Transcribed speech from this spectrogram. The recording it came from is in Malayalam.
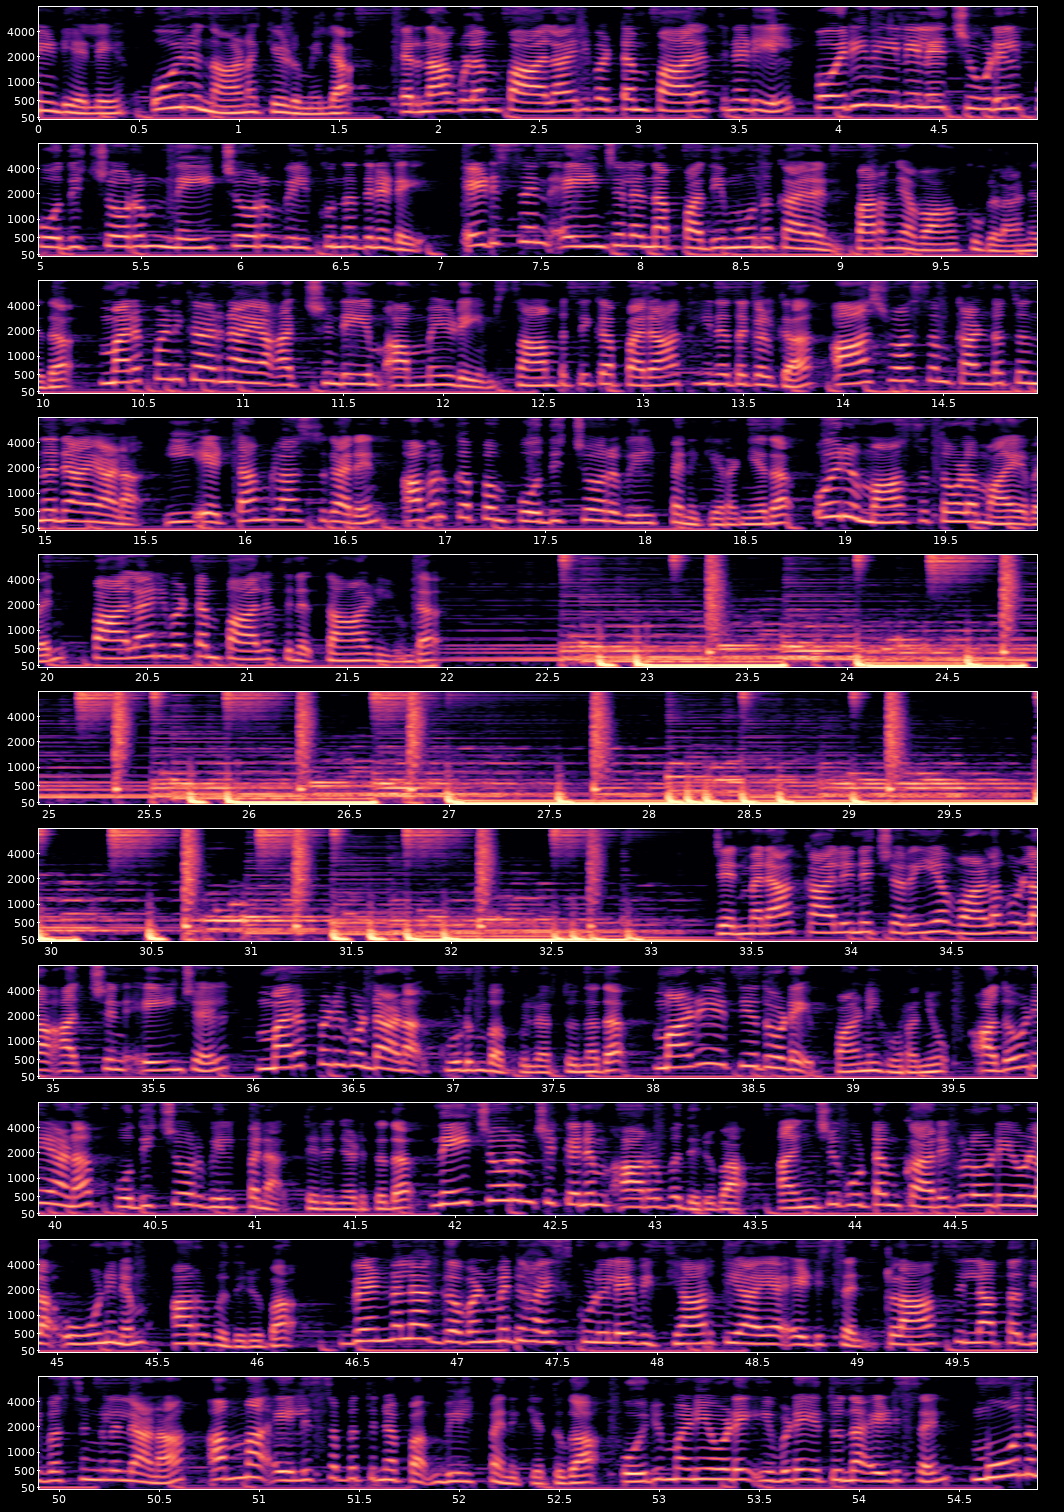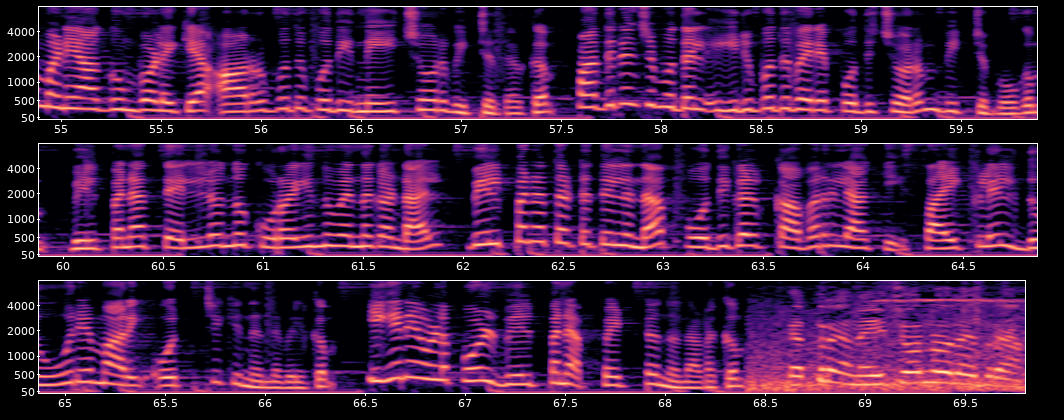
ശരിയല്ലേ ഒരു നാണക്കേടുമില്ല. എറണാകുളം പാലാരിവട്ടം പാലത്തിനിടയിൽ പൊരിവെയിലിലെ ചൂടിൽ പൊതിച്ചോറും നെയ്ച്ചോറും വിൽക്കുന്നതിനിടെ എഡിസൺ ഏഞ്ചൽ എന്ന പതിമൂന്നുകാരൻ പറഞ്ഞ വാക്കുകളാണിത്. മരപ്പണിക്കാരനായ അച്ഛന്റെയും അമ്മയുടെയും സാമ്പത്തിക പരാധീനതകൾക്ക് ആശ്വാസം കണ്ടെത്തുന്നതിനായാണ് ഈ എട്ടാം ക്ലാസ്സുകാരൻ അവർക്കൊപ്പം പൊതിച്ചോറ് വിൽപ്പനയ്ക്കിറങ്ങിയത് ഒരു മാസത്തോളമായവൻ പാലാരിവട്ടം പാലത്തിന് താഴെയുണ്ട്. ജന്മനാ കാലിന് ചെറിയ വളവുള്ള അച്ഛൻ ഏഞ്ചൽ മരപ്പണി കൊണ്ടാണ് കുടുംബം പുലർത്തുന്നത്. മഴയെത്തിയതോടെ പണി കുറഞ്ഞു. അതോടെയാണ് പൊതിച്ചോർ വിൽപ്പന തിരഞ്ഞെടുത്തത്. നെയ്ച്ചോറും ചിക്കനും അറുപത് രൂപ. അഞ്ചു കൂട്ടം കറികളോടെയുള്ള ഊണിനും അറുപത് രൂപ. വെണ്ണല ഗവൺമെന്റ് ഹൈസ്കൂളിലെ വിദ്യാർത്ഥിയായ എഡിസൺ ക്ലാസ് ഇല്ലാത്ത ദിവസങ്ങളിലാണ് അമ്മ എലിസബത്തിനൊപ്പം വിൽപ്പനയ്ക്കെത്തുക. ഒരു മണിയോടെ ഇവിടെ എത്തുന്ന എഡിസൺ മൂന്ന് മണിയാകുമ്പോഴേക്ക് അറുപത് പൊതി നെയ്ച്ചോറ് വിറ്റ് തീർക്കും. പതിനഞ്ച് മുതൽ ഇരുപത് വരെ പൊതിച്ചോറും വിറ്റുപോകും. വിൽപ്പന തെല്ലൊന്ന് കുറയുന്നുവെന്ന് കണ്ടാൽ വിൽപ്പന തട്ടത്തിൽ നിന്ന് പൊതികൾ കവറിലാക്കി സൈക്കിളിൽ ദൂരെ മാറി ഒറ്റയ്ക്ക് നിന്ന് വിൽക്കും. ഇങ്ങനെയുള്ളപ്പോൾ വിൽപ്പന പെട്ടെന്ന് നടക്കും. എത്രയാ? നെയ്ച്ചോറിന്റെ വില എത്രയാ?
